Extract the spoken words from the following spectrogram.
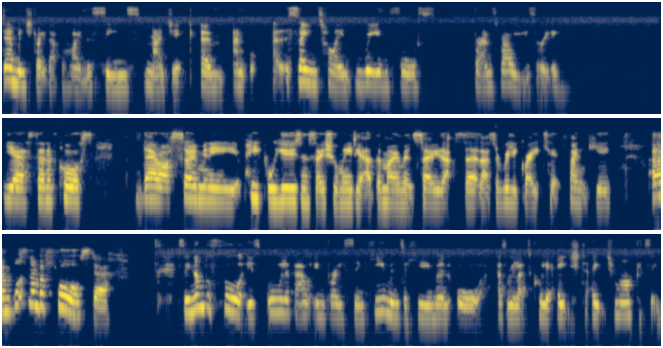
demonstrate that behind the scenes magic um, and at the same time reinforce brands' values, really. Yes, and of course, there are so many people using social media at the moment, so that's a, that's a really great tip. Thank you. Um, what's number four, Steph? So number four is all about embracing human to human, or as we like to call it, H to H marketing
